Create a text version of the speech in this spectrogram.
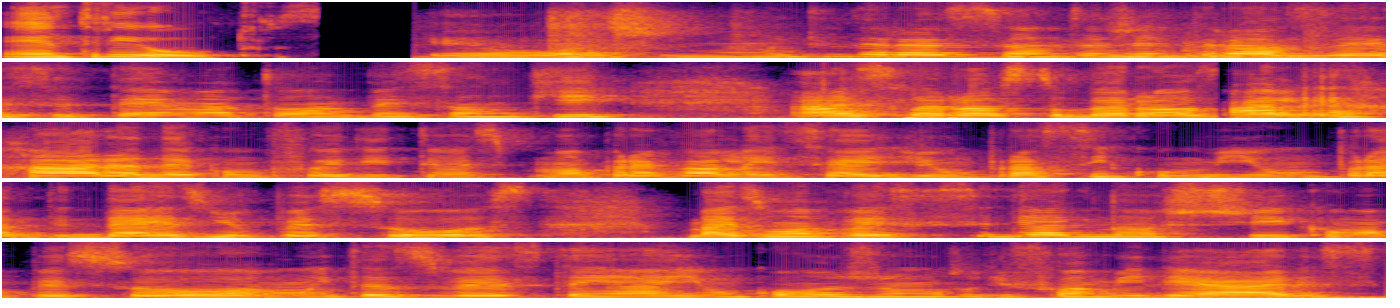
entre outros. Eu acho muito interessante a gente trazer esse tema à tona, pensando que a esclerose tuberosa é rara, né? Como foi dito, tem uma prevalência de 1 para 5 mil, 1 para 10 mil pessoas, mas uma vez que se diagnostica uma pessoa, muitas vezes tem aí um conjunto de familiares,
